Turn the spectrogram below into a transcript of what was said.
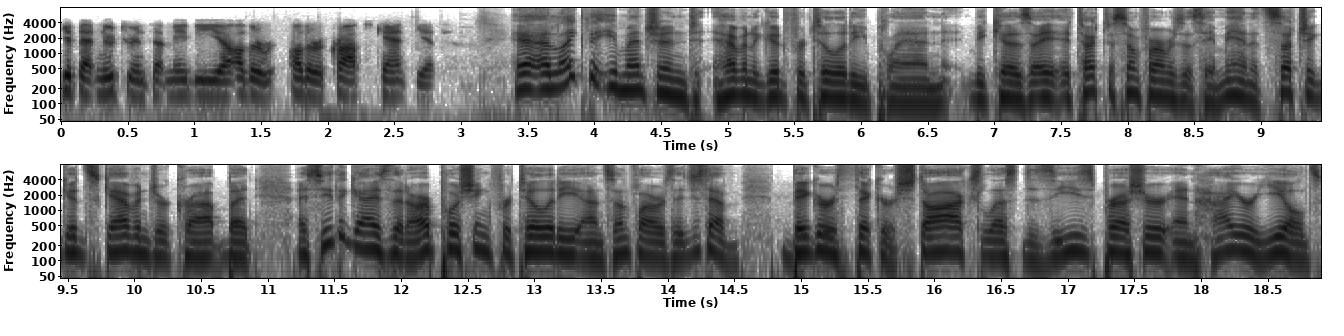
get that nutrients that maybe uh, other other crops can't get. Hey, I like that you mentioned having a good fertility plan because I, I talked to some farmers that say, man, it's such a good scavenger crop. But I see the guys that are pushing fertility on sunflowers, they just have bigger, thicker stalks, less disease pressure, and higher yields.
